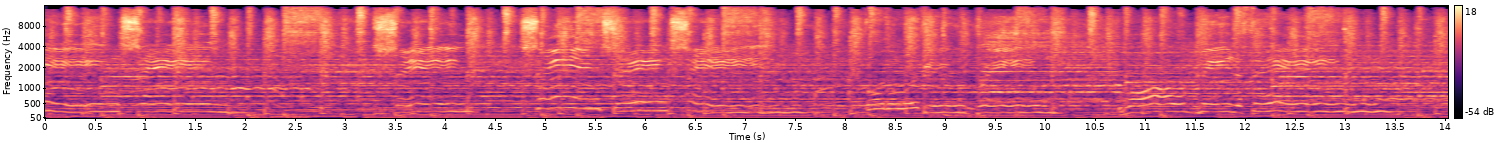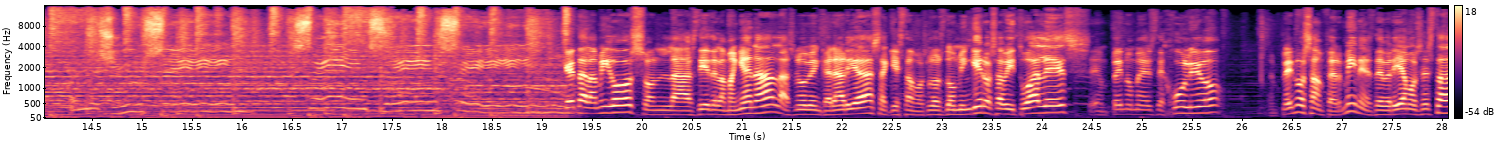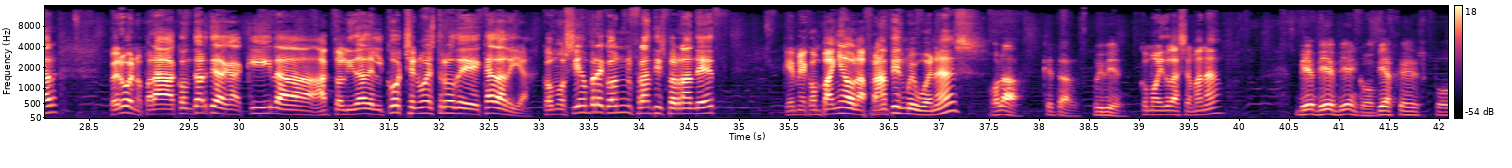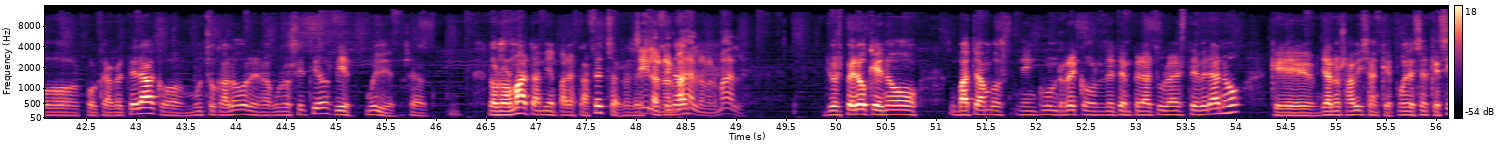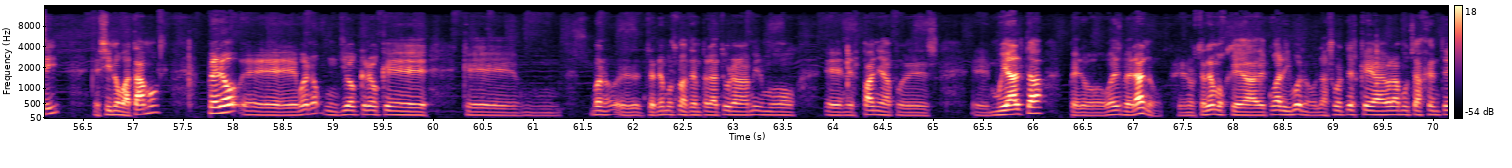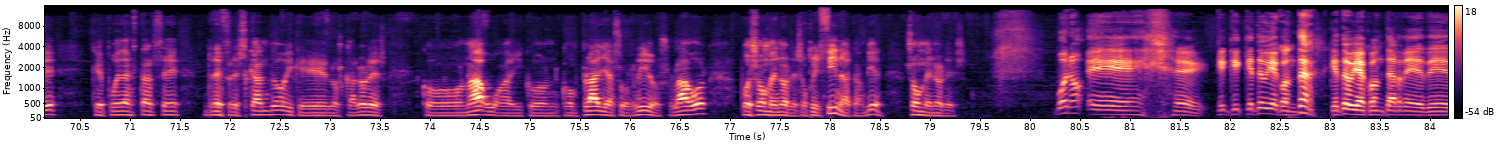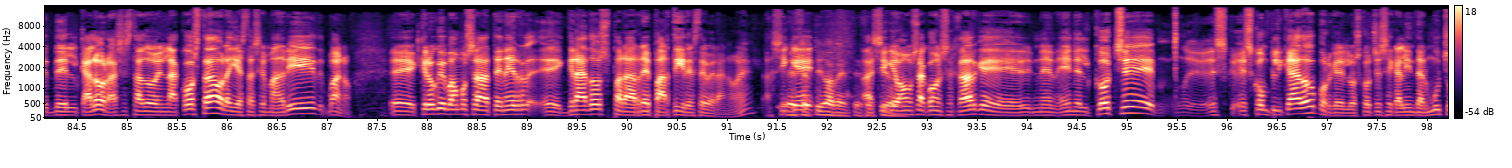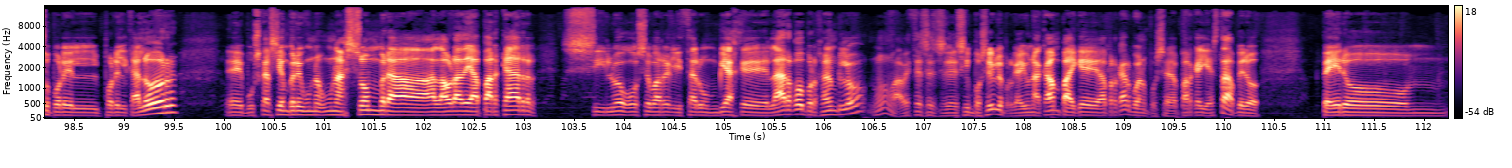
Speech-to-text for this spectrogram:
¿Qué tal amigos? Son las 10 de la mañana, las 9 en Canarias. Aquí estamos los domingueros habituales, en pleno mes de julio, en pleno San Fermines deberíamos estar. Pero bueno, para contarte aquí la actualidad del coche nuestro de cada día. Como siempre con Francis Fernández, que me acompaña. Hola Francis, muy buenas. Hola, ¿qué tal? Muy bien. ¿Cómo ha ido la semana? Bien, bien, bien, con viajes por, por carretera, con mucho calor en algunos sitios, bien, muy bien. O sea, lo normal también para estas fechas. O sea, Sí, lo final, normal, lo normal. Yo espero que no batamos ningún récord de temperatura este verano, que ya nos avisan que puede ser que sí, que sí lo batamos, pero eh, bueno, yo creo que, mm, bueno, eh, tenemos una temperatura ahora mismo en España pues eh, muy alta, pero es verano, nos tenemos que adecuar y bueno, la suerte es que habrá mucha gente que pueda estarse refrescando y que los calores con agua y con, con playas o ríos o lagos pues son menores, o piscina también, son menores. Bueno, eh, eh, ¿qué, te voy a contar? ¿Qué te voy a contar de- de- del calor? Has estado en la costa, ahora ya estás en Madrid. Bueno, eh, creo que vamos a tener eh, grados para repartir este verano, ¿eh? Así que, Efectivamente, así que vamos a aconsejar que en, en el coche es, es complicado porque los coches se calientan mucho por el, por el calor. Eh, buscar siempre una, sombra a la hora de aparcar si luego se va a realizar un viaje largo, por ejemplo. A veces es, imposible porque hay una campa, hay que aparcar. Bueno, pues se aparca y ya está. Pero, pero mm,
